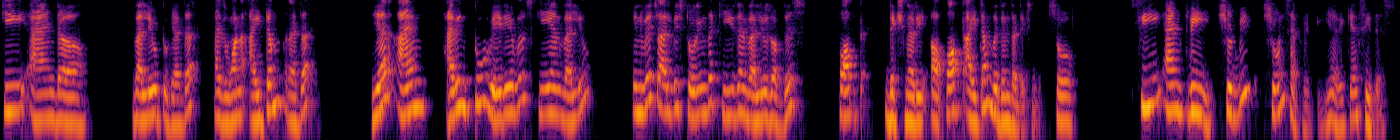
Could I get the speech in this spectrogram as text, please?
key and uh, value together as one item rather. Here I am having two variables, key and value, in which I'll be storing the keys and values of this popped dictionary, a popped item within the dictionary. So C and 3 should be shown separately. Here you can see this.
